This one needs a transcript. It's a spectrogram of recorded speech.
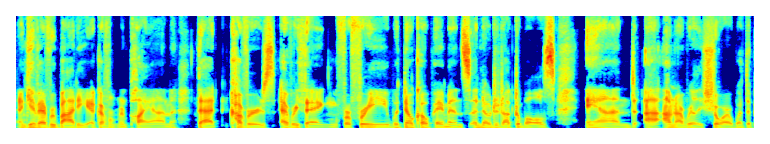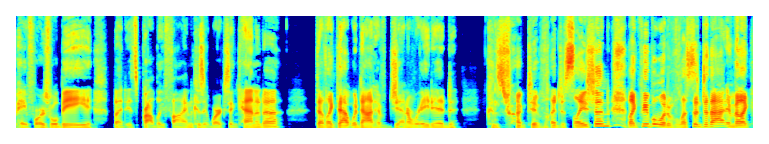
and give everybody a government plan that covers everything for free with no co-payments and no deductibles, and uh, I'm not really sure what the pay fors will be, but it's probably fine because it works in Canada. That like that would not have generated constructive legislation. Like people would have listened to that and be like,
